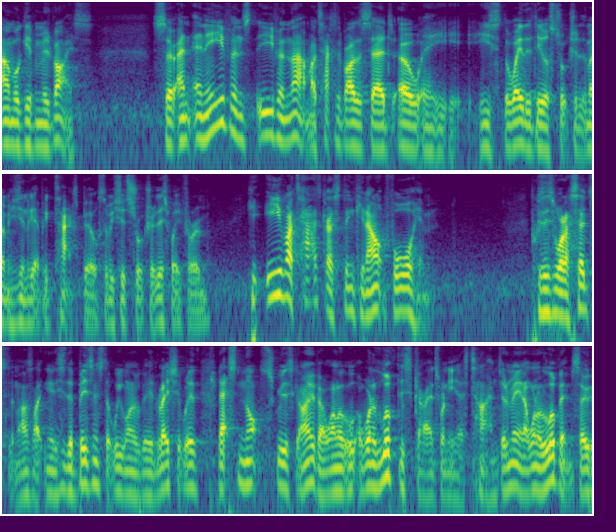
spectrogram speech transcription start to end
and we'll give him advice. So and, and even even that, my tax advisor said, oh, he, he's the way the deal's structured at the moment. He's going to get a big tax bill, so we should structure it this way for him. He, even my tax guy's thinking out for him because this is what I said to them. I was like, you know, this is the business that we want to be in a relationship with. Let's not screw this guy over. I want to, I want to love this guy in 20 years' time. Do you know what I mean? I want to love him. So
